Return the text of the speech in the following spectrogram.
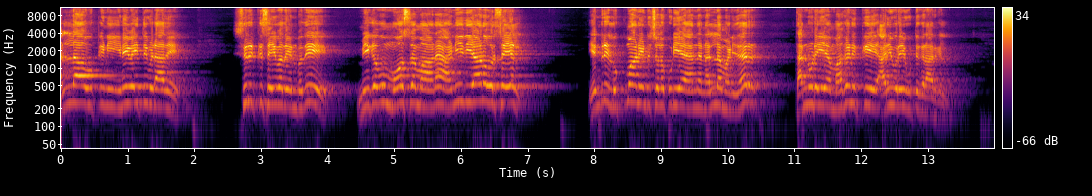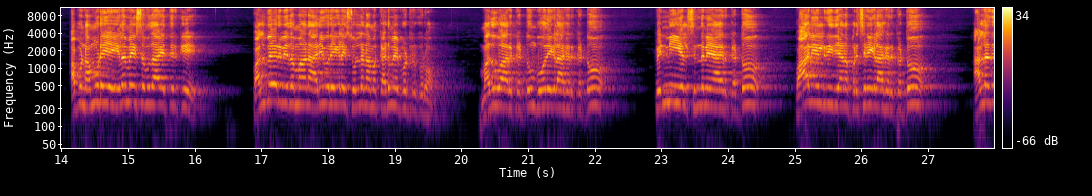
அல்லாவுக்கு நீ இணை வைத்து விடாதே. சிறுக்கு செய்வது என்பது மிகவும் மோசமான அநீதியான ஒரு செயல் என்று லுக்மான் என்று சொல்லக்கூடிய அந்த நல்ல மனிதர் தன்னுடைய மகனுக்கு அறிவுரை ஊட்டுகிறார்கள். அப்போ நம்முடைய இளமை சமுதாயத்திற்கு பல்வேறு விதமான அறிவுரைகளை சொல்ல நம்ம கடுமைப்பட்டிருக்கிறோம். மதுவாக இருக்கட்டும் போதைகளாக இருக்கட்டும் பெண்ணியல் சிந்தனையாக இருக்கட்டும் பாலியல் ரீதியான பிரச்சனைகளாக இருக்கட்டும் அல்லது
